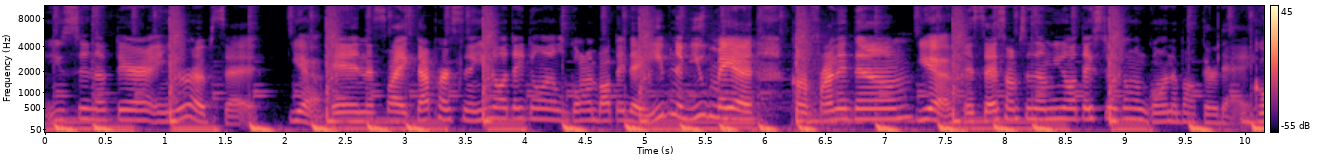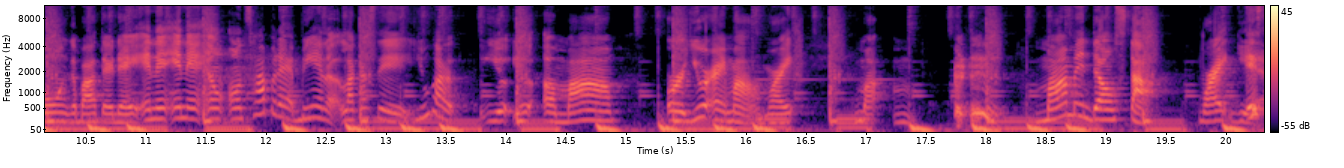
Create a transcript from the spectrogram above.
you sitting up there and you're upset Yeah. and it's like that person you know what they doing going about their day even if you may have confronted them Yeah. and said something to them you know what they still doing going about their day going about their day. And then, and then on- top of that, being a, like I said, you got you're, you're a mom or you're a mom, right? My, mom and don't stop. Right, Yeah. it's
